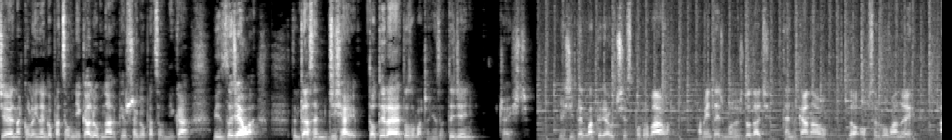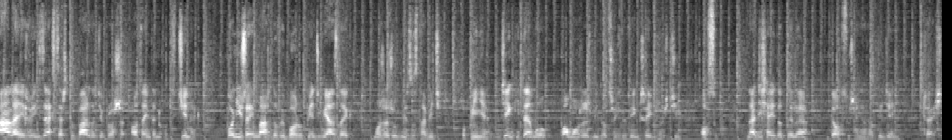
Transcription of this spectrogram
Cię na kolejnego pracownika lub na pierwszego pracownika, więc do dzieła. Tymczasem dzisiaj to tyle. Do zobaczenia za tydzień. Cześć. Jeśli ten materiał Ci się spodobał, pamiętaj, że możesz dodać ten kanał do obserwowanych, ale jeżeli zechcesz, to bardzo Cię proszę oceń ten odcinek. Poniżej masz do wyboru 5 gwiazdek, możesz również zostawić opinię. Dzięki temu pomożesz mi dotrzeć do większej ilości osób. Na dzisiaj to tyle. Do usłyszenia za tydzień. Cześć.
